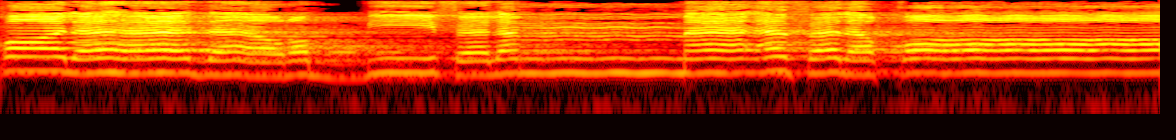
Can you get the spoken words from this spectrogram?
قال هذا ربي فلما أفل قال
